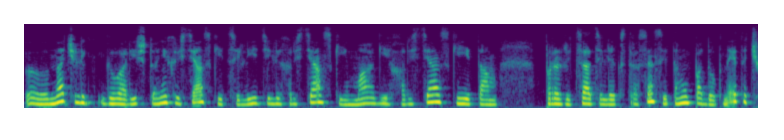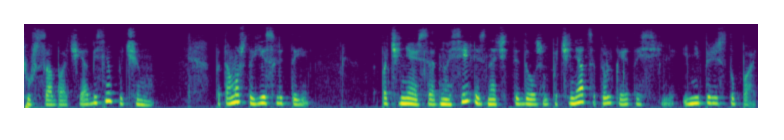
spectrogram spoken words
э, начали говорить, что они христианские целители, христианские маги, христианские там прорицатели, экстрасенсы и тому подобное. Это чушь собачья. Объясню почему. Потому что если ты подчиняешься одной силе, значит, ты должен подчиняться только этой силе и не переступать.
